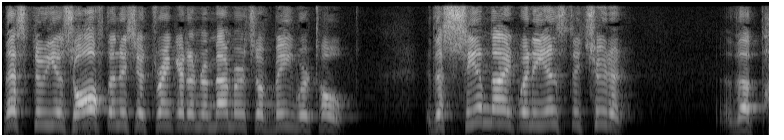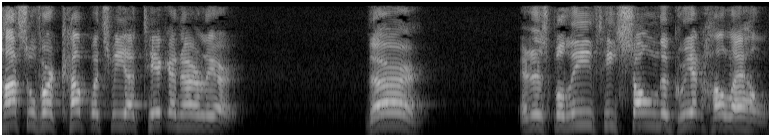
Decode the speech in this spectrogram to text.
This do ye as often as you drink it in remembrance of me, we're told. The same night when he instituted the Passover cup which we had taken earlier, there, it is believed he sung the great Hallel.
